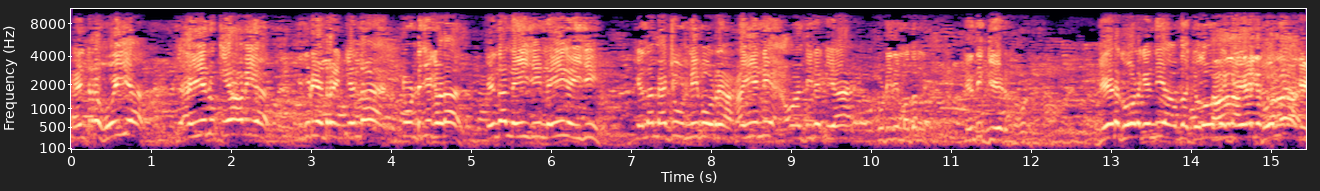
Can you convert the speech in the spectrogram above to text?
ਐਂਟਰ ਹੋਈ ਆ। ਤੇ ਅਸੀਂ ਇਹਨੂੰ ਕਿਹਾ ਵੀ ਆ ਕਿ ਕੁੜੀ ਐਂਟਰ ਕਹਿੰਦਾ, ਟੁੰਡ ਜੀ ਖੜਾ। ਕਹਿੰਦਾ, ਨਹੀਂ ਜੀ, ਨਹੀਂ ਗਈ ਜੀ। ਕਹਿੰਦਾ, ਮੈਂ ਝੂਠ ਨਹੀਂ ਬੋਲ ਰਿਹਾ। ਅਸੀਂ ਇਹਨੇ ਆਂਟੀ ਨੇ ਕਿਹਾ, ਕੁੜੀ ਦੀ ਮਦਰ ਨੇ। ਕਹਿੰਦੀ ਗੇਟ ਖੋਲ ਗੇਟ ਖੋਲ ਕਹਿੰਦੀ ਆਪਦਾ ਜਦੋਂ ਉਹਨੇ ਗੇਟ ਖੋਲਿਆ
